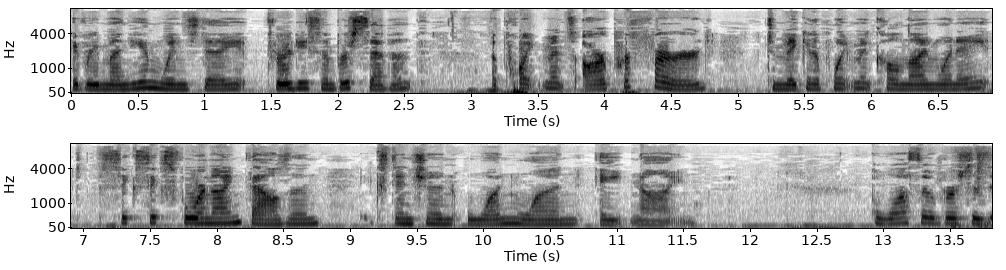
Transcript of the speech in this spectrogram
every Monday and Wednesday through December 7th. Appointments are preferred. To make an appointment, call 918-664-9000, extension 1189. Owasso versus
